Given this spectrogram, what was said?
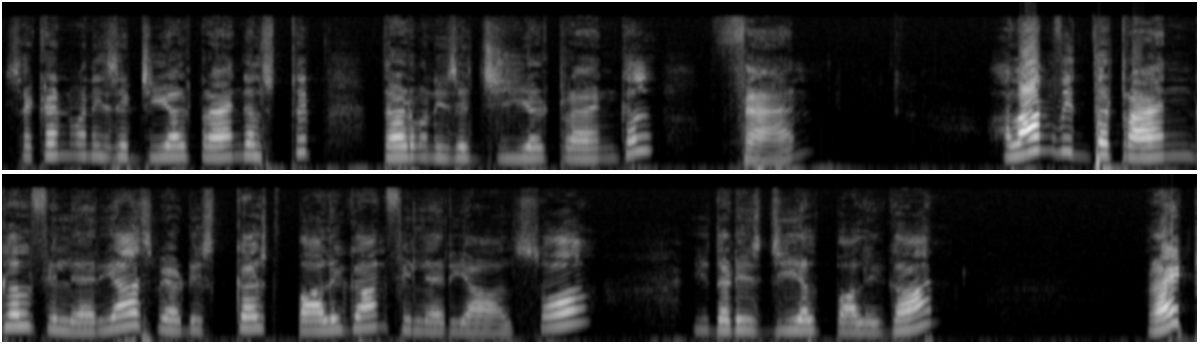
second one is a GL triangle strip, third one is a GL triangle fan. Along with the triangle fill areas, we have discussed polygon fill area also, that is GL polygon, right?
